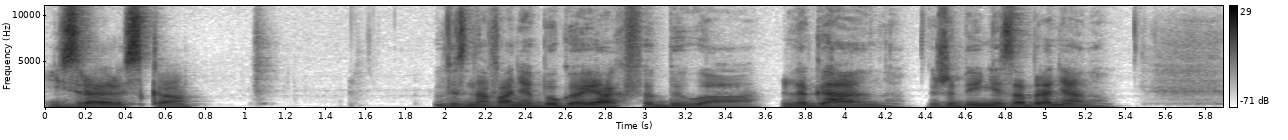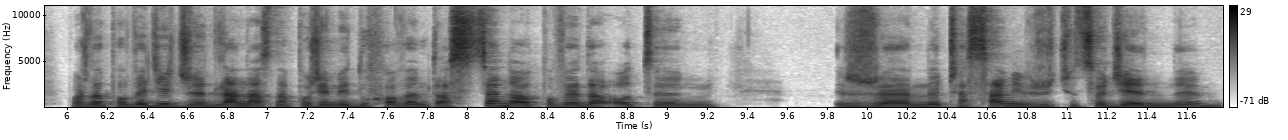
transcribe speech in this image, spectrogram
izraelska wyznawania Boga Jahwe była legalna, żeby jej nie zabraniano. Można powiedzieć, że dla nas na poziomie duchowym ta scena opowiada o tym, że my czasami w życiu codziennym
